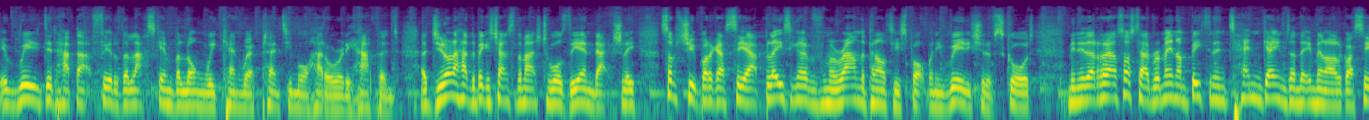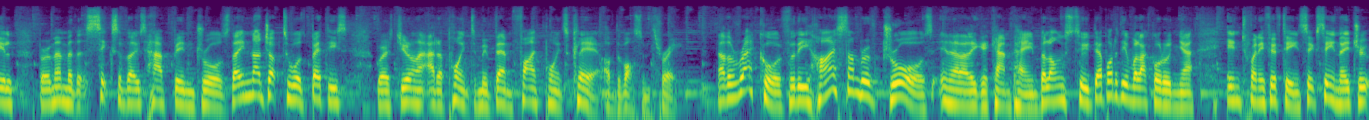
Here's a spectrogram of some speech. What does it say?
It really did have that feel of the last game of a long weekend where plenty more had already happened. Uh, Girona had the biggest chance of the match towards the end, actually. Substitute Borja Garcia blazing over from around the penalty spot when he really should have scored, meaning that Real Sociedad remain unbeaten in 10 games under Imanol Alguacil, but remember that six of those have been draws. They nudge up towards Betis, whereas Girona add a point to move them five points clear of the bottom three. Now, the record for the highest number of draws in a La Liga campaign belongs to Deportivo La Coruña in 2015-16. They drew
